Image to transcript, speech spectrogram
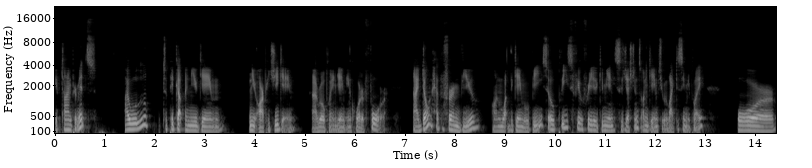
if time permits, I will look to pick up a new game, new RPG game, a role-playing game in quarter four. I don't have a firm view on what the game will be, so please feel free to give me any suggestions on games you would like to see me play, or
